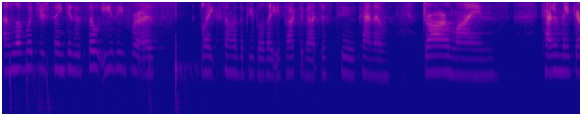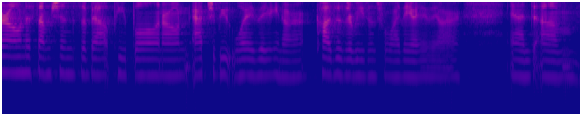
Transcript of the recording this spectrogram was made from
I love what you're saying because it's so easy for us, like some of the people that you talked about, just to kind of draw our lines, kind of make our own assumptions about people and our own attribute why they, you know, causes or reasons for why they are they are, and um,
